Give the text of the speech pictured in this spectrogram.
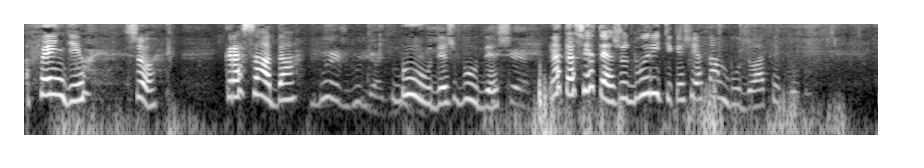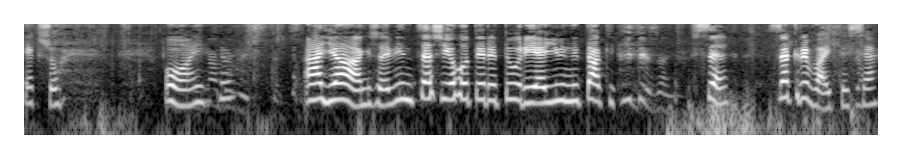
Фенді. Що? Краса, да? Будеш гуляти. Будеш, будеш. Наташ, я теж у дворі, тільки ж я там буду, а ти тут. Якщо. Ой. А як же? Він це ж його територія, і він і так Іди за ним. Все, закривайтеся.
